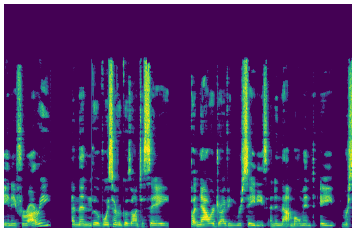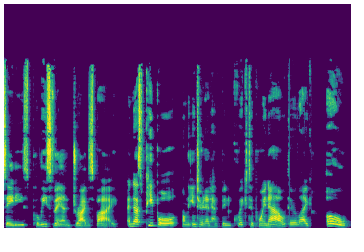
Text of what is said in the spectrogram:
in a Ferrari. And then the voiceover goes on to say, but now we're driving Mercedes, and in that moment, a Mercedes police van drives by. And as people on the internet have been quick to point out, they're like, oh,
